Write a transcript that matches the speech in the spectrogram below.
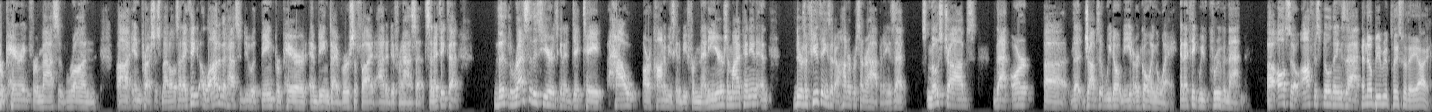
preparing for a massive run uh, in precious metals. And I think a lot of it has to do with being prepared and being diversified out of different assets. And I think that the, the rest of this year is going to dictate how our economy is going to be for many years, in my opinion. And there's a few things that 100% are happening is that most jobs that aren't uh, the jobs that we don't need are going away. And I think we've proven that. Uh, also, office buildings that and they'll be replaced with AI.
